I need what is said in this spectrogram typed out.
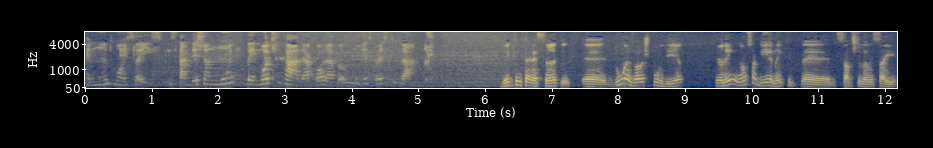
É muito bom isso aí. Isso está me deixando muito bem motivada a acordar todos os dias para estudar. Vê que interessante, é, duas horas por dia. Eu nem não sabia, nem que é, estava estudando isso aí.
